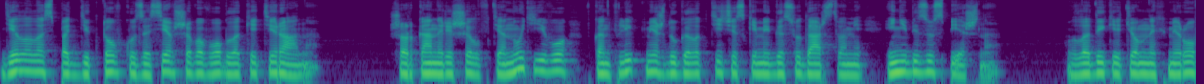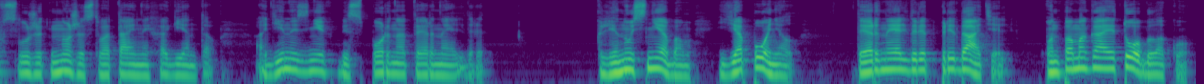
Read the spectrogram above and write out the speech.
делалось под диктовку засевшего в облаке тирана. Шоркан решил втянуть его в конфликт между галактическими государствами и не безуспешно. Владыке темных миров служит множество тайных агентов. Один из них бесспорно Тернельдред. Клянусь небом, я понял. Терн Эльдред предатель. Он помогает облаку.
